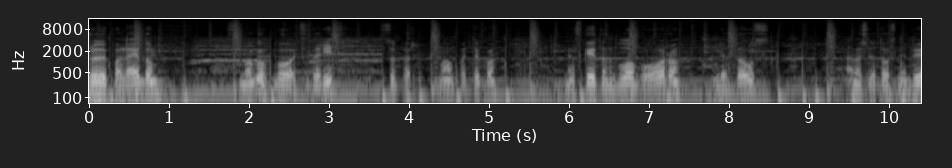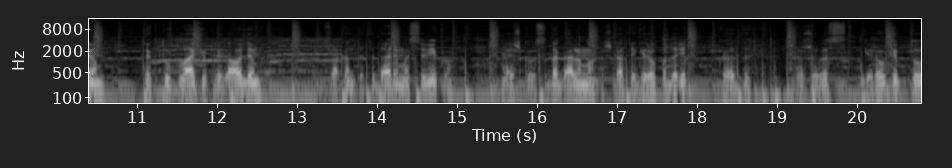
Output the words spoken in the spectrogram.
Žuvį paleidom. Smagu buvo atsidaryti. Super, man patiko. Neskaitant blogo oro, lietaus. Na, mes lietaus nebijom. Piktų plakių prigaudėm. Sakant, atidarimas įvyko. Aišku, visada galima kažką tai geriau padaryti, kad ta žuvis geriau kiptų.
